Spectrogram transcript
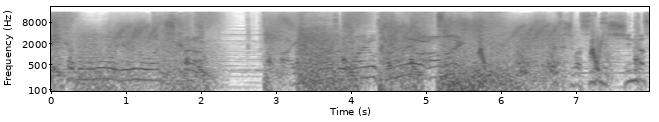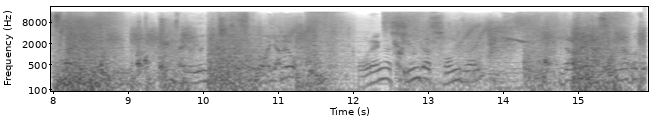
結局物を言うのは力相変わらずお前の考えは甘い俺たちはすでに死んだ存在現在の世に干渉するのはやめろ俺が死んだ存在？誰がそんなことを？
